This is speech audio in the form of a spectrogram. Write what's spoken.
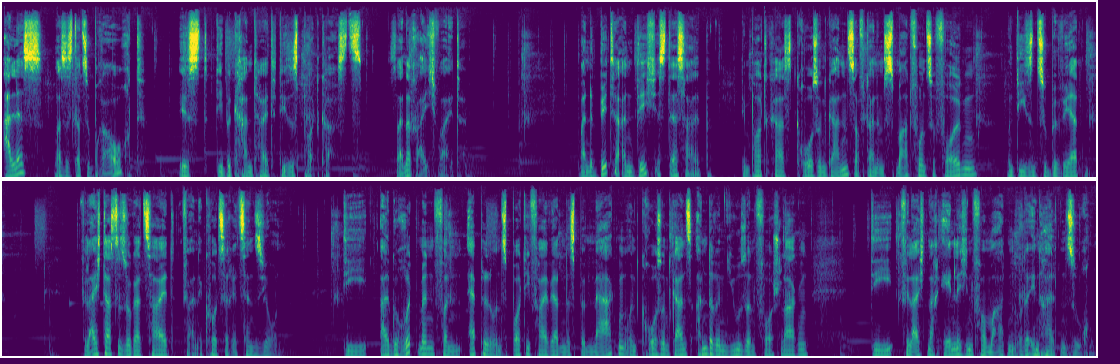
Alles, was es dazu braucht, ist die Bekanntheit dieses Podcasts, seine Reichweite. Meine Bitte an dich ist deshalb, dem Podcast groß und ganz auf deinem Smartphone zu folgen und diesen zu bewerten. Vielleicht hast du sogar Zeit für eine kurze Rezension. Die Algorithmen von Apple und Spotify werden das bemerken und groß und ganz anderen Usern vorschlagen, die vielleicht nach ähnlichen Formaten oder Inhalten suchen.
